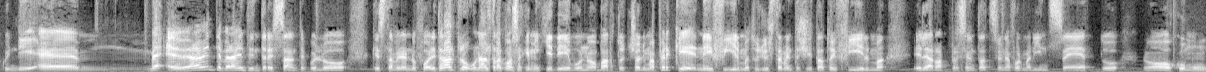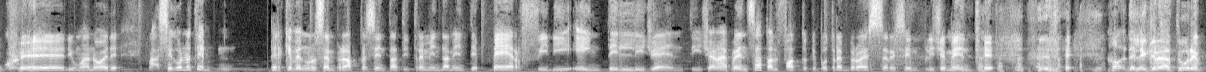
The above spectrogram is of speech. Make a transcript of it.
Quindi ehm, beh, è veramente, veramente interessante quello che sta venendo fuori. Tra l'altro, un'altra cosa che mi chiedevo, no, Bartoccioli, ma perché nei film, tu giustamente hai citato i film e la rappresentazione a forma di insetto, no, o comunque di umanoide, ma secondo te. Perché vengono sempre rappresentati tremendamente perfidi e intelligenti? Cioè, ma hai pensato al fatto che potrebbero essere semplicemente no, delle creature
